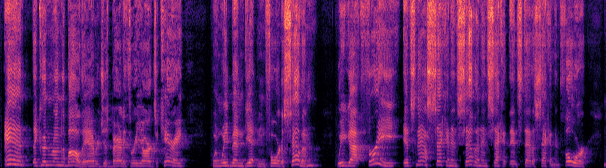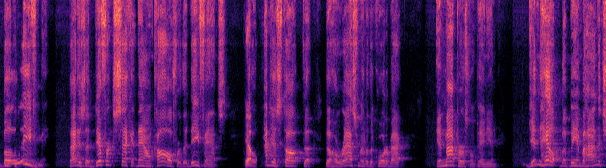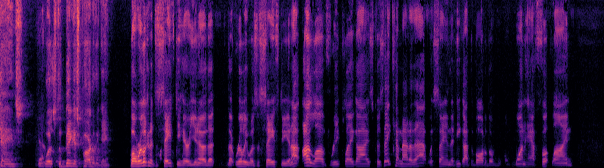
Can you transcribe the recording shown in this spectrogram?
and they couldn't run the ball. They averaged just barely three yards a carry. When we've been getting four to seven, we got three. It's now second and seven and second instead of second and four. Believe me, that is a different second down call for the defense. Yep. So I just thought the the harassment of the quarterback, in my personal opinion, getting help but being behind the chains was the biggest part of the game. Well, we're looking at the safety here. You know that that really was a safety, and I, I love replay guys because they come out of that with saying that he got the ball to the one half foot line,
